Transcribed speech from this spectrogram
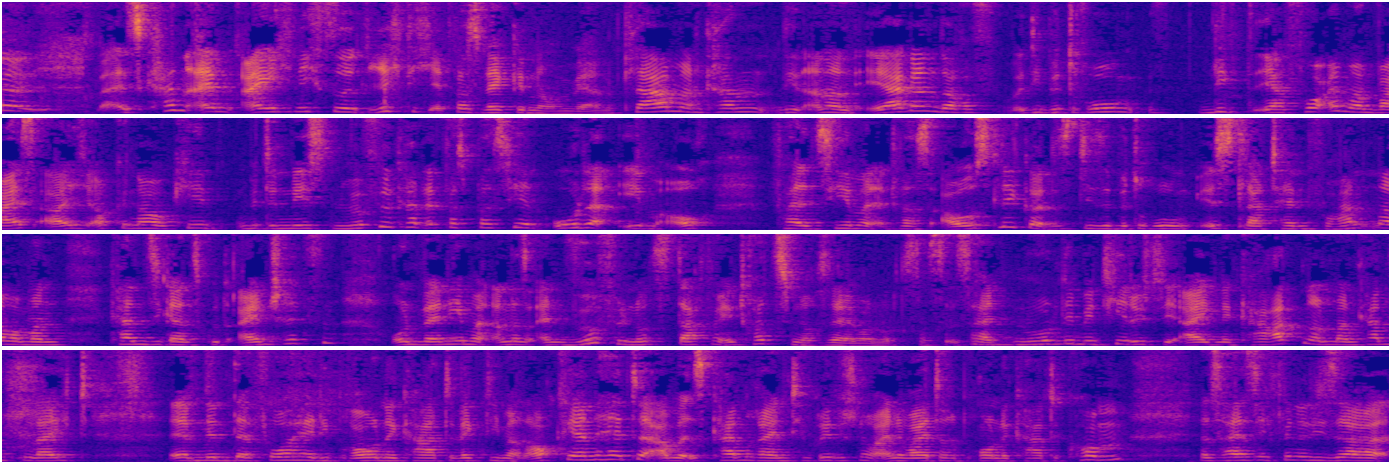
es kann einem eigentlich nicht so richtig etwas weggenommen werden. Klar, man kann den anderen ärgern, darauf die Bedrohung liegt ja vor einem, man weiß eigentlich auch genau, okay, mit dem nächsten Würfel kann etwas passieren oder eben auch, falls jemand etwas auslegt, dass diese Bedrohung ist latent vorhanden, aber man kann sie ganz gut einschätzen und wenn jemand anders einen Würfel nutzt, darf man ihn trotzdem noch selber nutzen. Das ist halt nur limitiert durch die eigenen Karten und man kann vielleicht, ähm, nimmt er vorher die braune Karte weg, die man auch gerne hätte, aber es kann rein theoretisch noch eine weitere braune Karte kommen. Das heißt, ich finde, dieser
